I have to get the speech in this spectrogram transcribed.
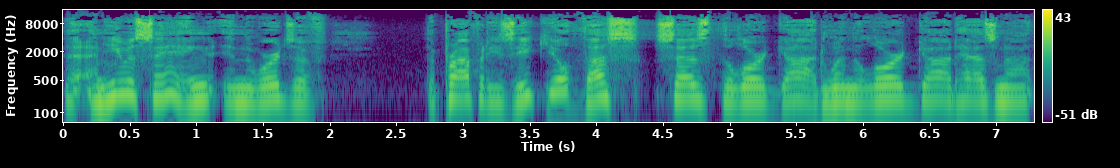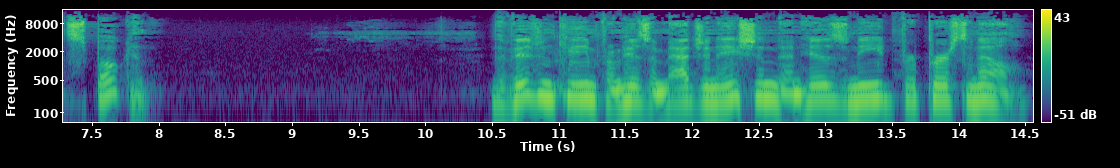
And he was saying, in the words of the prophet Ezekiel, thus says the Lord God, when the Lord God has not spoken. The vision came from his imagination and his need for personnel.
